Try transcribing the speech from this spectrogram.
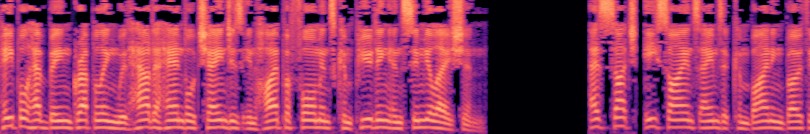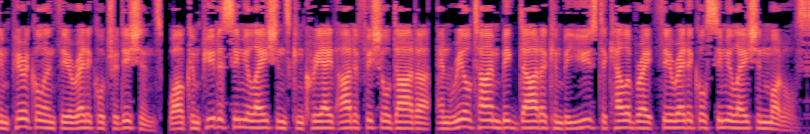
people have been grappling with how to handle changes in high-performance computing and simulation. As such, e-science aims at combining both empirical and theoretical traditions, while computer simulations can create artificial data, and real-time big data can be used to calibrate theoretical simulation models.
